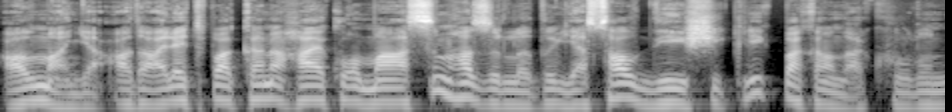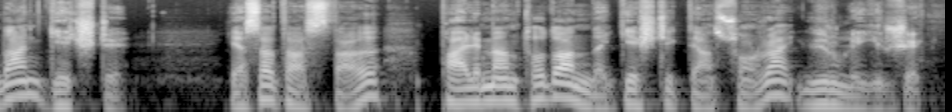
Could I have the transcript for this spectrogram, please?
Almanya Adalet Bakanı Heiko Maas'ın hazırladığı yasal değişiklik Bakanlar Kurulu'ndan geçti. Yasa taslağı parlamentodan da geçtikten sonra yürürlüğe girecek.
